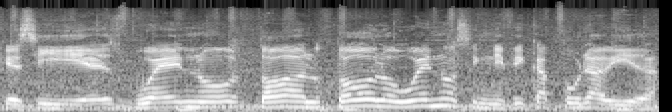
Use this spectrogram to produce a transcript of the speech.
que si es bueno, todo, lo- todo lo bueno significa pura vida.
